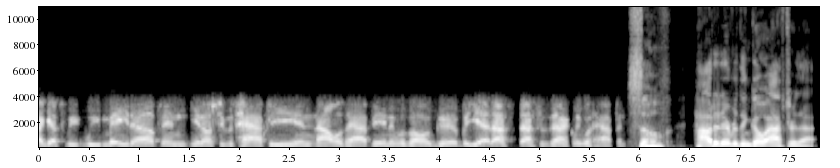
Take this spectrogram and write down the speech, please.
I guess we we made up, and you know she was happy, and I was happy, and it was all good. But yeah, that's that's exactly what happened. So, how did everything go after that?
